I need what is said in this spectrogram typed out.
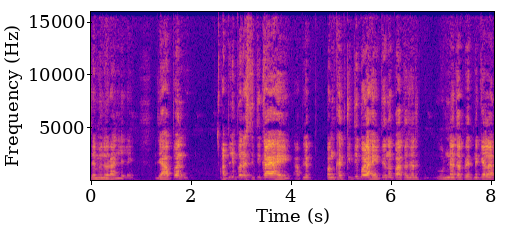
जमिनीवर आणलेलं आहे. म्हणजे आपण आपली परिस्थिती काय आहे आपल्या पंखात किती बळ आहे ते न पाहता जर उडण्याचा प्रयत्न केला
